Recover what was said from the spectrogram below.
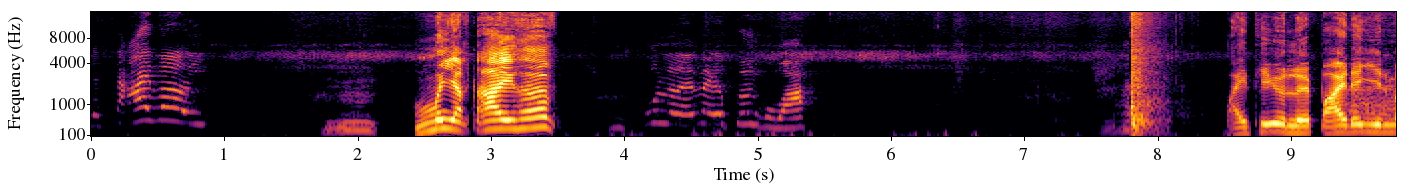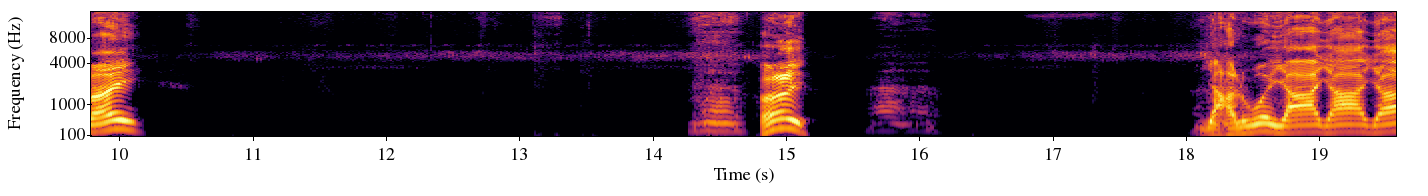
จะตายเว้ยไม่อยากตายครับ มึงพูดอะไรไปกับเพื่อนกูวะ ไปที่อื่นเลยไปได้ยินไหมเฮ้ยอย่ารู้เว้ยอย่าอย่าอย่า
